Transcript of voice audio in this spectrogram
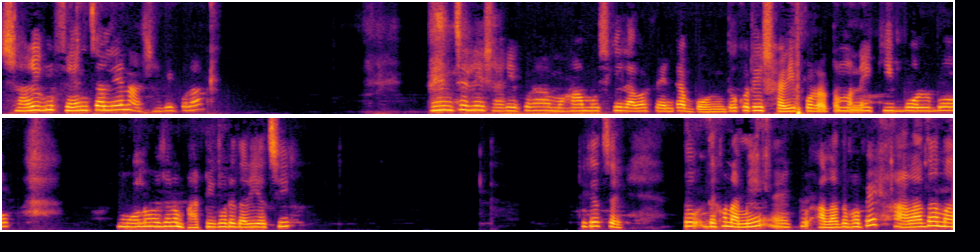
শাড়িগুলো ফ্যান চালিয়ে না, শাড়ি পরা। ফ্যান চালিয়ে শাড়ি পরা, মহা মুশকিল। আবার ফ্যানটা বন্ধ করে শাড়ি পরা তো মানে কি বলব? মনে হয় যেন ভাটি করে দাঁড়িয়ে আছি। ঠিক আছে? তো দেখুন, আমি একটু আলাদাভাবে, আলাদা না,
